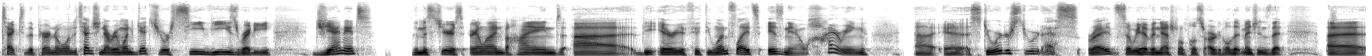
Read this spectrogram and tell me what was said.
tech to the paranormal. And attention, everyone, get your CVs ready. Janet, the mysterious airline behind uh, the Area 51 flights, is now hiring uh, a steward or stewardess, right? So we have a National Post article that mentions that uh,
